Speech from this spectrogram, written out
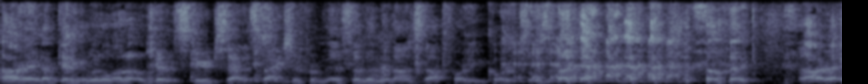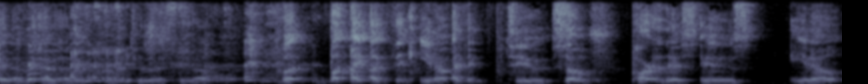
all right I'm getting a little uh, I'm getting stooge satisfaction from this and then the nonstop farting corpse was like I'm like, all right, I'm in, I'm, in, I'm into this, you know. But but I, I think you know I think too. So part of this is you know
